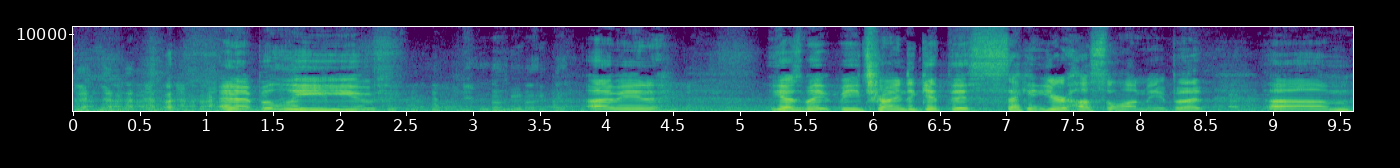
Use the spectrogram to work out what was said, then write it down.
and I believe, I mean, you guys might be trying to get this second year hustle on me, but um,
